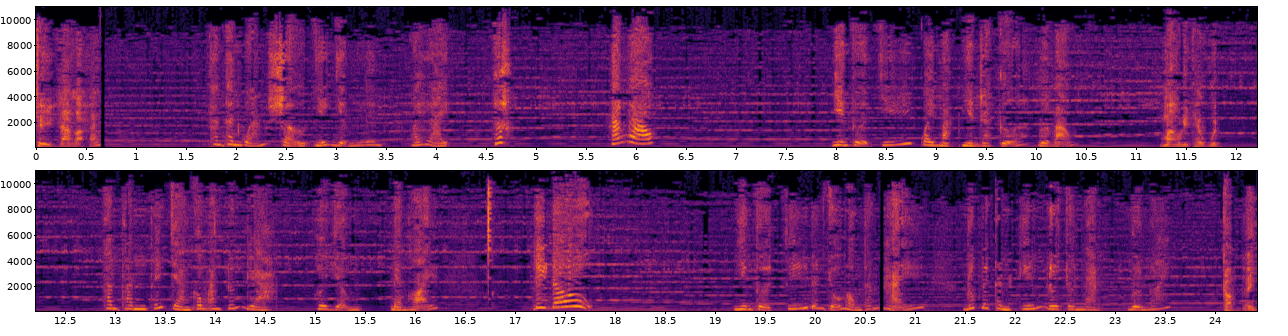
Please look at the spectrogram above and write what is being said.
thì ra là hắn. Thanh Thanh quảng sợ nhảy dựng lên, hỏi lại. Hả? Hắn nào? Viên thừa chí quay mặt nhìn ra cửa rồi bảo. Mau đi theo huynh. Thanh Thanh thấy chàng không ăn trứng gà, hơi giận, bèn hỏi. Đi đâu? Viên thừa chí đến chỗ Hồng Thắng Hải, rút lấy thanh kiếm đưa cho nàng, vừa nói. Cầm lấy.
